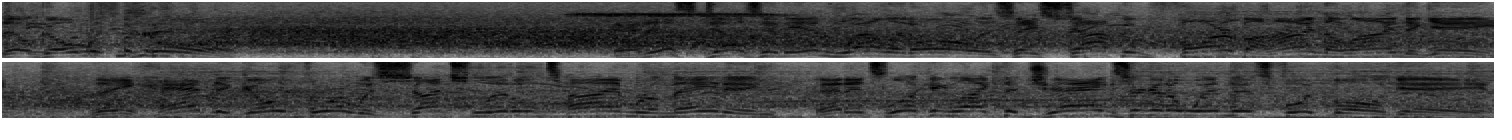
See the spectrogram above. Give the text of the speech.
They'll go with McCoy. And this doesn't end well at all as they stop him far behind the line to gain. They had to go for it with such little time remaining, and it's looking like the Jags are going to win this football game.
